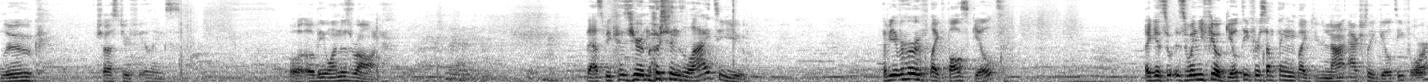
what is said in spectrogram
Luke, trust your feelings. Well, Obi Wan was wrong. That's because your emotions lie to you. Have you ever heard of like false guilt? Like it's, it's when you feel guilty for something like you're not actually guilty for.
